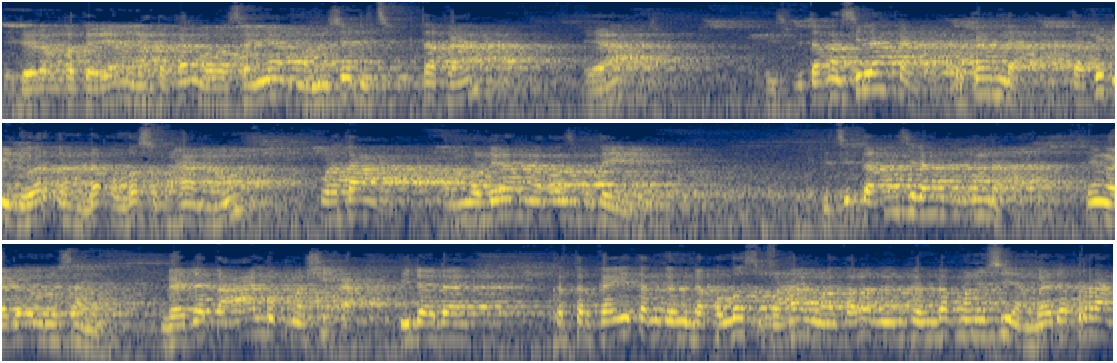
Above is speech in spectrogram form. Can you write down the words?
Jadi orang Qadariyah mengatakan bahwasanya manusia diciptakan ya diciptakan silahkan berkehendak tapi di luar kehendak Allah Subhanahu wa taala. Orang Qadariyah mengatakan seperti ini. Diciptakan silahkan berkehendak yang nggak ada urusannya, nggak ada ta'aluk masyiah, tidak ada keterkaitan kehendak Allah Subhanahu wa taala dengan kehendak manusia, nggak ada peran.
